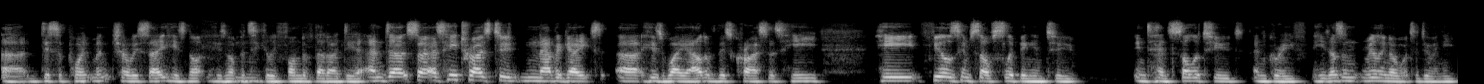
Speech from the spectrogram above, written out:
uh, disappointment, shall we say? He's not he's not mm. particularly fond of that idea, and uh, so as he tries to navigate uh, his way out of this crisis, he he feels himself slipping into intense solitude and grief. He doesn't really know what to do, and he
